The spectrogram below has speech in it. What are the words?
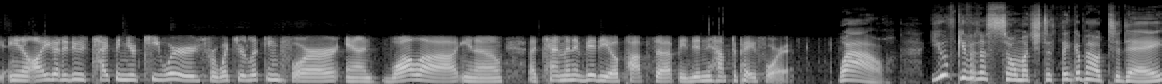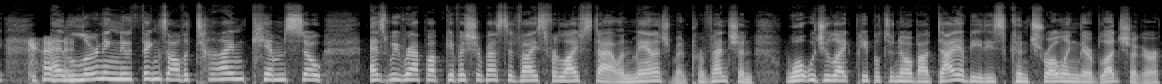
You know, all you got to do is type in your keywords for what you're looking for, and voila! You know, a 10 minute video pops up. and You didn't have to pay for it. Wow. You've given us so much to think about today and learning new things all the time, Kim. So, as we wrap up, give us your best advice for lifestyle and management, prevention. What would you like people to know about diabetes, controlling their blood sugar,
